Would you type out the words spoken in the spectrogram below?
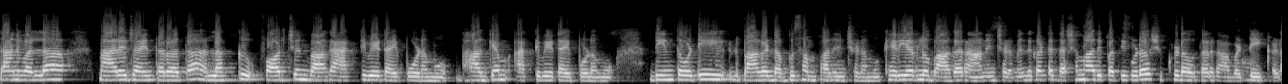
దానివల్ల మ్యారేజ్ అయిన తర్వాత లక్ ఫార్చ్యూన్ బాగా యాక్టివేట్ అయిపోవడము భాగ్యం యాక్టివేట్ అయిపోవడము దీంతో బాగా డబ్బు సంపాదించడము కెరియర్లో బాగా రాణించడం. ఎందుకంటే దశమాధిపతి కూడా శుక్రుడు అవుతారు కాబట్టి ఇక్కడ.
